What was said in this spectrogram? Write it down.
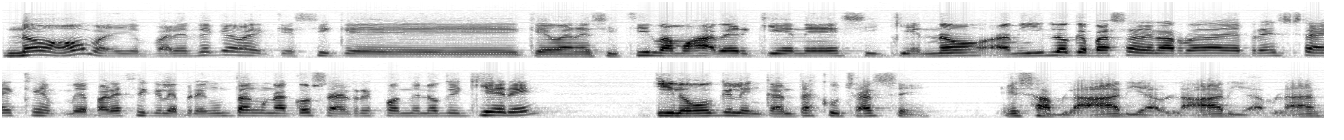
No, me parece que, que sí que, que van a existir. Vamos a ver quién es y quién no. A mí lo que pasa de la rueda de prensa es que me parece que le preguntan una cosa, él responde lo que quiere y luego que le encanta escucharse. Es hablar y hablar y hablar.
